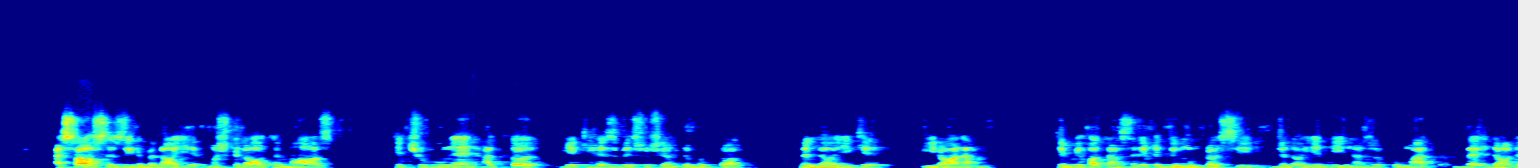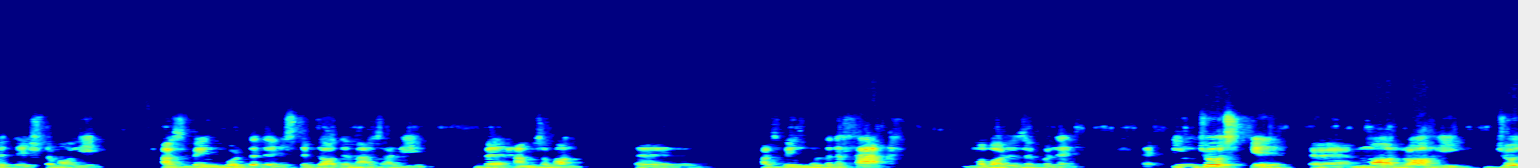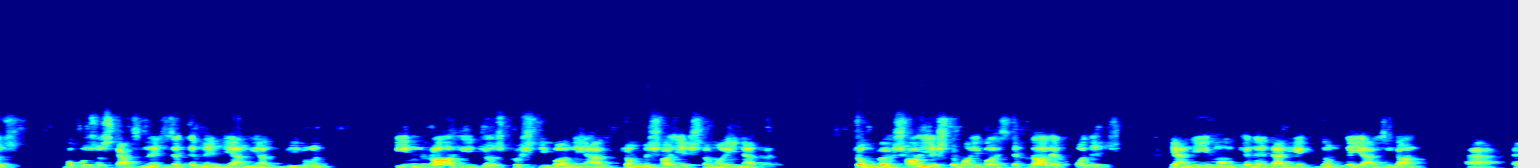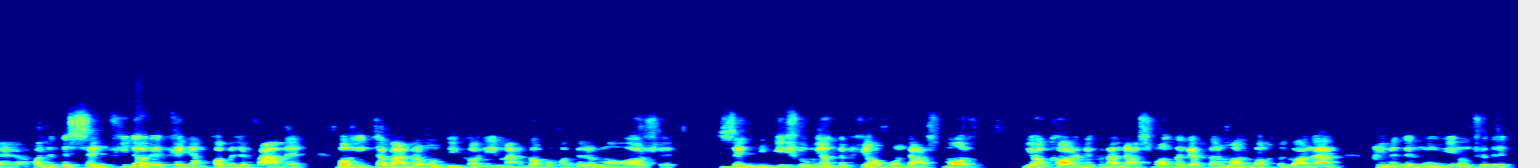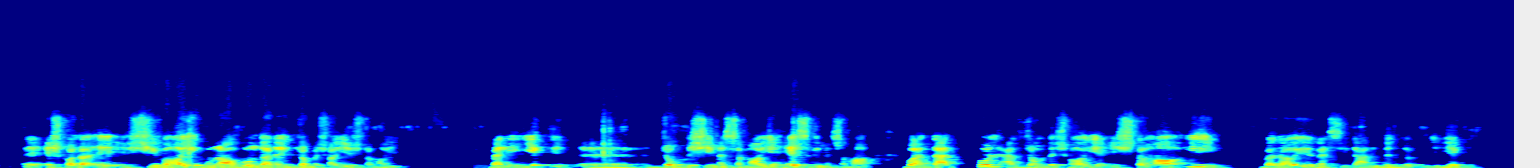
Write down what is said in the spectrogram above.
اساس زیر بنای مشکلات ماست که چگونه حتی یک حزب سوسیال دموکرات به که ایران هم که می‌خواد از طریق دموکراسی جدای دین از حکومت و عدالت اجتماعی از بین بردن استبداد مذهبی و همزمان از بین بردن فقر مبارزه کنه. اینجاست که ما راهی جز بخصوص که از نهزت ملی هم میاد بیرون این راهی جز پشتیبانی از جنبش های اجتماعی نداره. جنبش های اجتماعی با استقلال خودش یعنی ممکنه در یک نقطه از ایران حالت سنفی داره خیلی هم قابل فهمه. با این تورم و بیکاری مردم به خاطر معاش زندگیشون میان تو خیابون دستمزد یا کار می‌کنن دستمزد نگرفتن مال باختگانن قیمت نون گیرون شده اشکال شیوه های گوناگون داره این جنبش های اجتماعی. ولی یک جنبشی مثل ما یه حزبی مثل ما باید در کل از جنبش های اجتماعی برای رسیدن به یک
